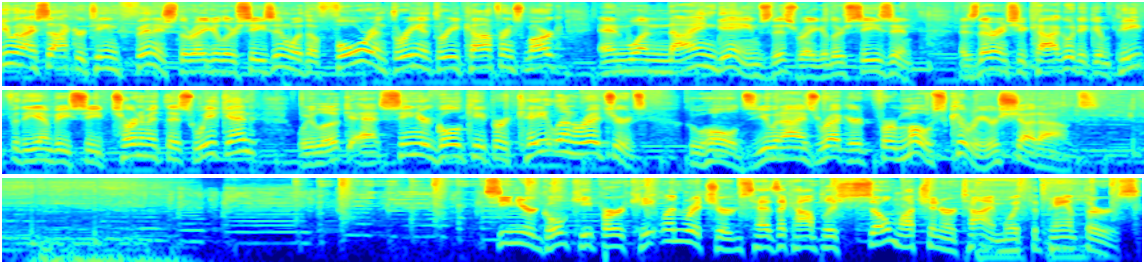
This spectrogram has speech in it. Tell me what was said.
UNI soccer team finished the regular season with a 4 and 3 and 3 conference mark and won 9 games this regular season. As they're in Chicago to compete for the MVC tournament this weekend, we look at senior goalkeeper Caitlin Richards, who holds UNI's record for most career shutouts. Senior goalkeeper Caitlin Richards has accomplished so much in her time with the Panthers.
